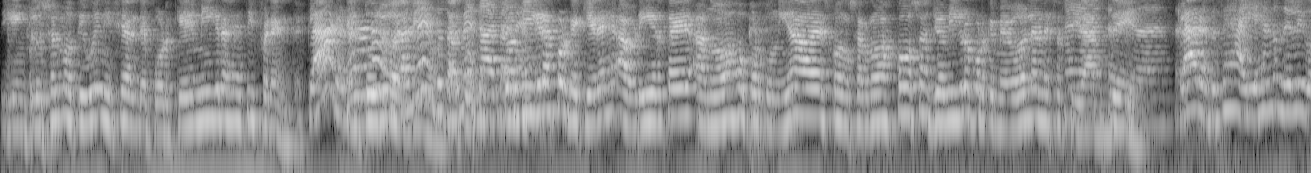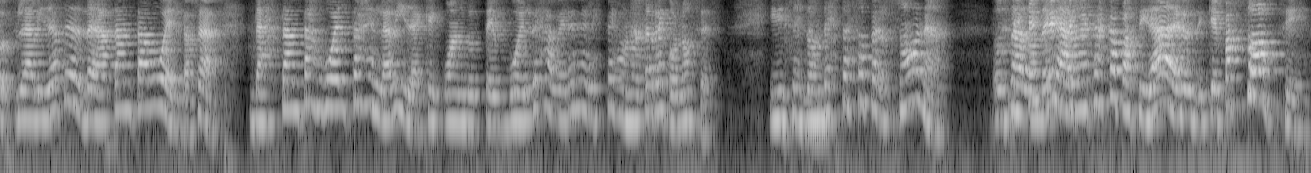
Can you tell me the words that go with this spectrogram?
Y que incluso el motivo inicial de por qué emigras es diferente. Claro, no, el no, tuyo no, del totalmente, mío. O sea, tú- totalmente, tú, totalmente. emigras porque quieres abrirte a nuevas oportunidades, conocer nuevas cosas. Yo emigro porque me veo en la necesidad, la de. necesidad de hacer. Claro, entonces ahí es en donde yo digo, la vida te, te da tanta vuelta, o sea, das tantas vueltas en la vida que cuando te vuelves a ver en el espejo no te reconoces. Y dices, ¿dónde está esa persona? O sea, ¿dónde quedaron esas capacidades? ¿Qué pasó? Sí.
